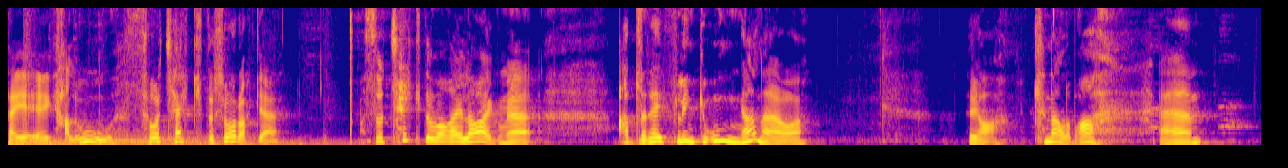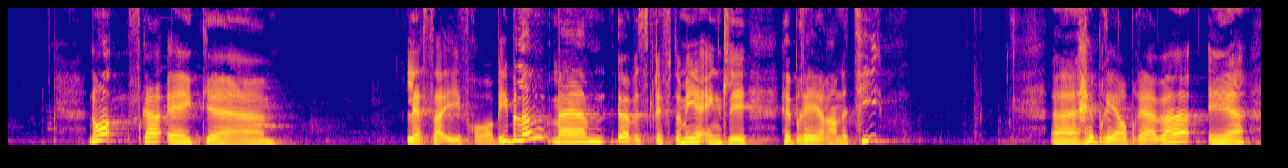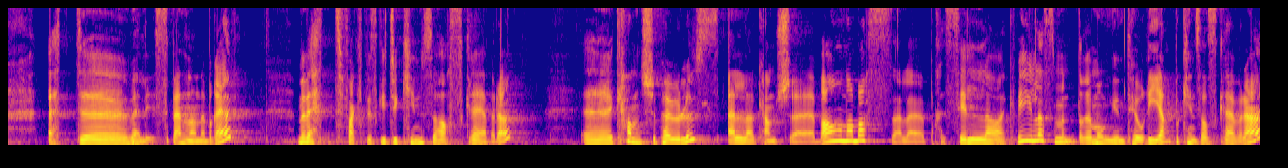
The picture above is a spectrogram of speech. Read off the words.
sier jeg hallo. Så kjekt å se dere. Så kjekt å være i lag med alle de flinke ungene. Og ja, knallbra. Eh, nå skal jeg eh, lese ifra Bibelen. med Overskriften min er egentlig 'Hebreerne 10'. Eh, Hebreerbrevet er et eh, veldig spennende brev. Vi vet faktisk ikke hvem som har skrevet det. Eh, kanskje Paulus, eller kanskje Barnabas eller Priscilla Aquilas. Det er mange teorier på hvem som har skrevet det.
